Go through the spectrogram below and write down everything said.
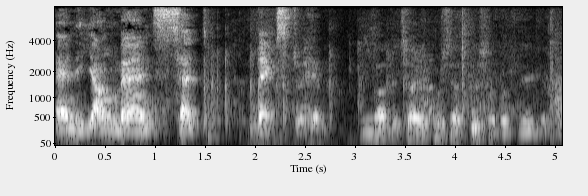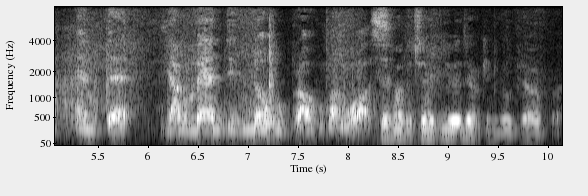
and a young man sat next to him. Młody człowiek usiadł obok niego. And the young man didn't know who Prabhupada Ten was. młody człowiek nie wiedział, kim był Prabhupada.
